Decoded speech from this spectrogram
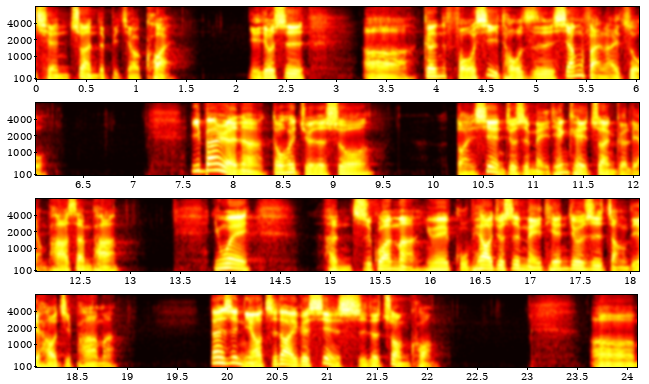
钱赚得比较快，也就是。呃，跟佛系投资相反来做，一般人呢、都会觉得说，短线就是每天可以赚个两趴三趴，因为很直观嘛，因为股票就是每天就是涨跌好几趴嘛。但是你要知道一个现实的状况，呃，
